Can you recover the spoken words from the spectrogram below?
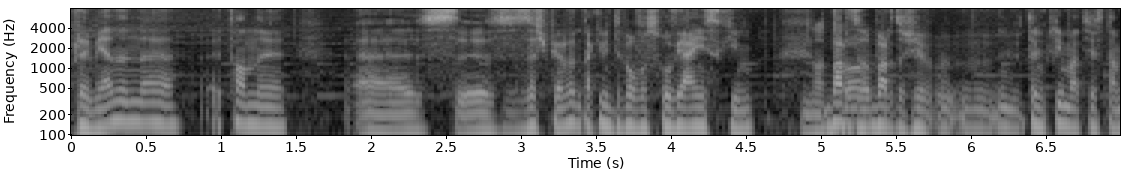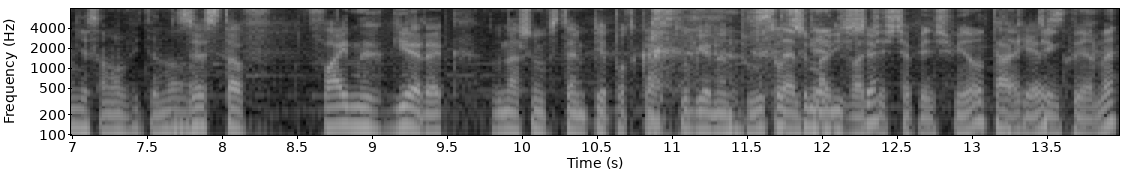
plemienne tony, e, z, z, ze śpiewem takim typowo słowiańskim. No bardzo, bardzo się, ten klimat jest tam niesamowity. No. zestaw fajnych gierek w naszym wstępie podcastu GNM+. Wstępie Otrzymaliście? 25 minut, Tak tak, jest. dziękujemy.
